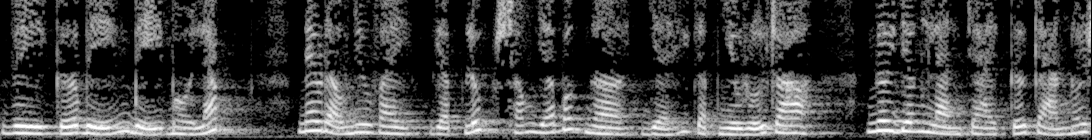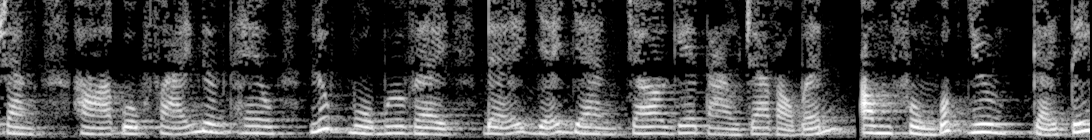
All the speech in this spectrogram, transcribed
vì cửa biển bị bồi lấp. Neo đậu như vậy, gặp lúc sóng gió bất ngờ dễ gặp nhiều rủi ro. Ngư dân làng chài cửa cạn nói rằng họ buộc phải nương theo lúc mùa mưa về để dễ dàng cho ghe tàu ra vào bến. Ông Phùng Quốc Dương kể tiếp.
